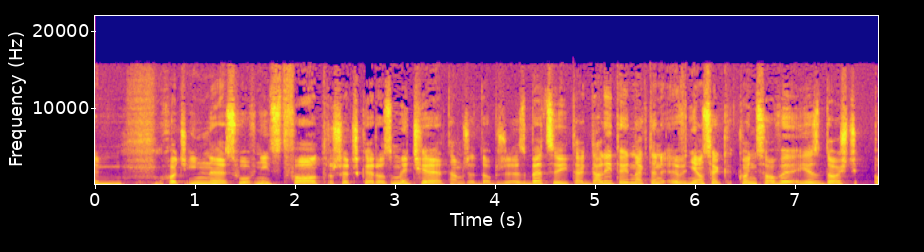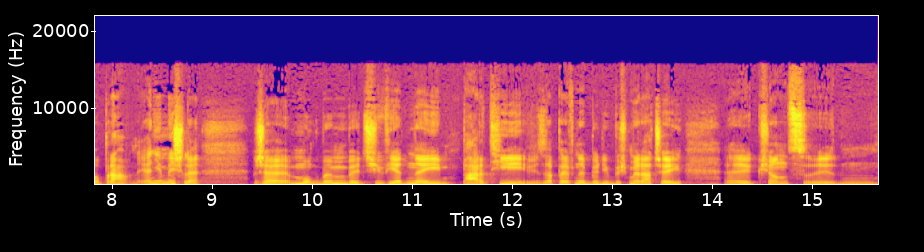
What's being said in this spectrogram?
Ym, choć inne słownictwo, troszeczkę rozmycie, tam, że dobrzy esbecy i tak dalej, to jednak ten wniosek końcowy jest dość poprawny. Ja nie myślę, że mógłbym być w jednej partii, zapewne bylibyśmy raczej, e, ksiądz ym,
